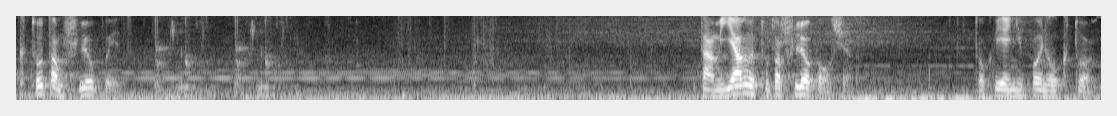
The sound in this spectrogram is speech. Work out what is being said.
Кто там шлепает? Там явно кто-то шлепал сейчас. Только я не понял, кто.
